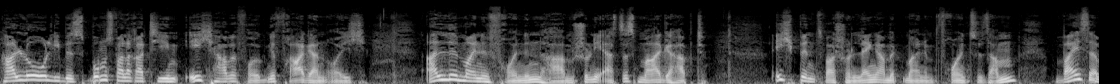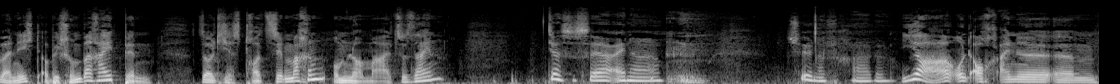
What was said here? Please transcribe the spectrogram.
Hallo, liebes Bumsfallerer-Team, ich habe folgende Frage an euch. Alle meine Freundinnen haben schon ihr erstes Mal gehabt. Ich bin zwar schon länger mit meinem Freund zusammen, weiß aber nicht, ob ich schon bereit bin. Sollte ich es trotzdem machen, um normal zu sein? Das ist ja eine schöne Frage. Ja, und auch eine, ähm,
